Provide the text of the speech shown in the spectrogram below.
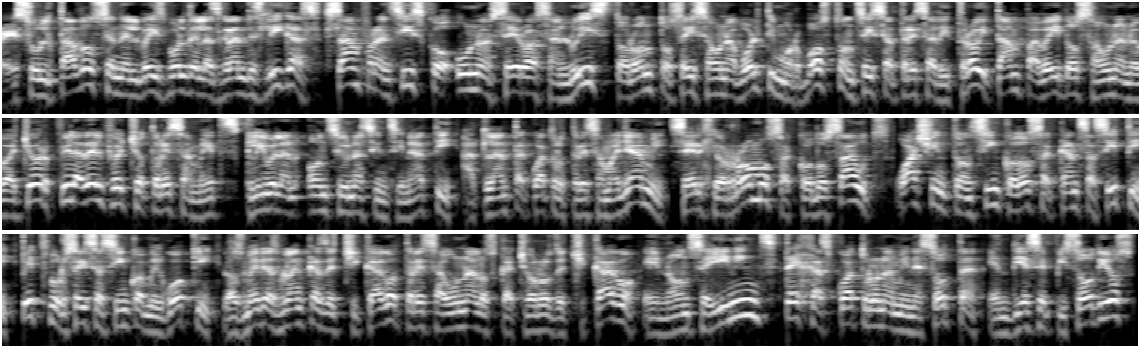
Resultados en el béisbol de las grandes ligas. San Francisco 1 a 0 a San Luis, Toronto 6 a 1 a Baltimore, Boston 6 a 3 a Detroit, Tampa Bay 2 a 1 a Nueva York, Filadelfia 8 a 3 a Mets, Cleveland 11 a 1 a Cincinnati, Atlanta 4 a 3 a Miami, Sergio Romo sacó dos outs, Washington 5 a 2 a Kansas City, Pittsburgh 6 a 5 a Milwaukee, los Medias Blancas de Chicago 3 a 1 a los Cachorros de Chicago, en 11 innings, Texas 4 a 1 a Minnesota, en 10 episodios,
